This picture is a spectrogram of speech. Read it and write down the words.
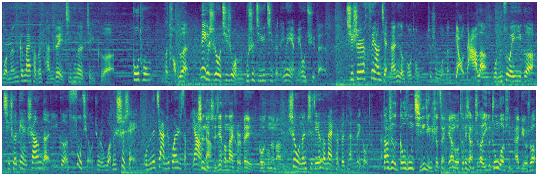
我们跟迈克尔的团队进行了这个。沟通和讨论，那个时候其实我们不是基于剧本的，因为也没有剧本。其实非常简单，这个沟通就是我们表达了我们作为一个汽车电商的一个诉求，就是我们是谁，我们的价值观是怎么样的。是你直接和迈克尔贝沟通的吗？是我们直接和迈克尔贝团队沟通的。当时的沟通情景是怎样的？我特别想知道，一个中国品牌，比如说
